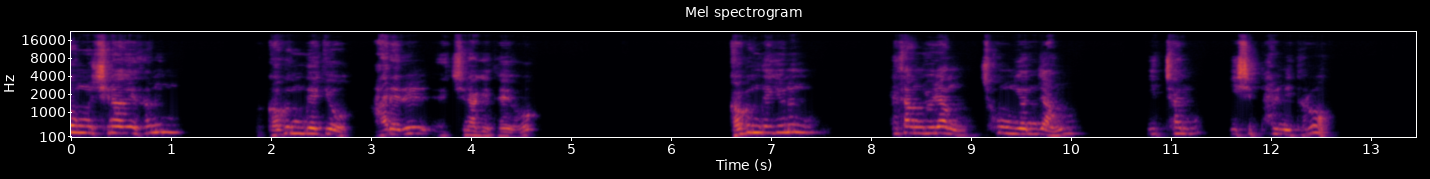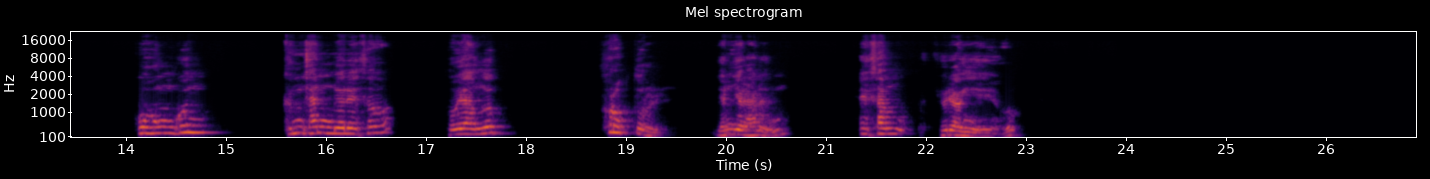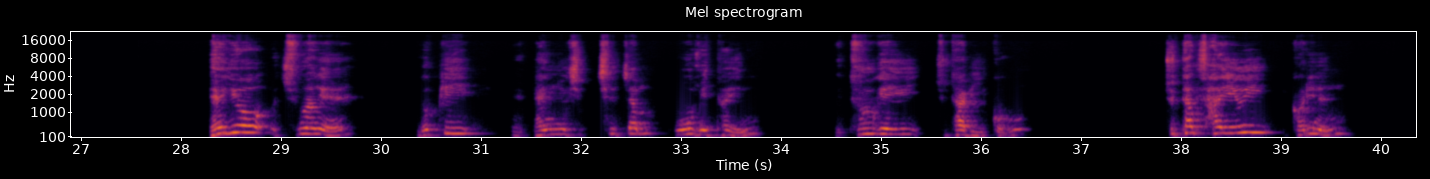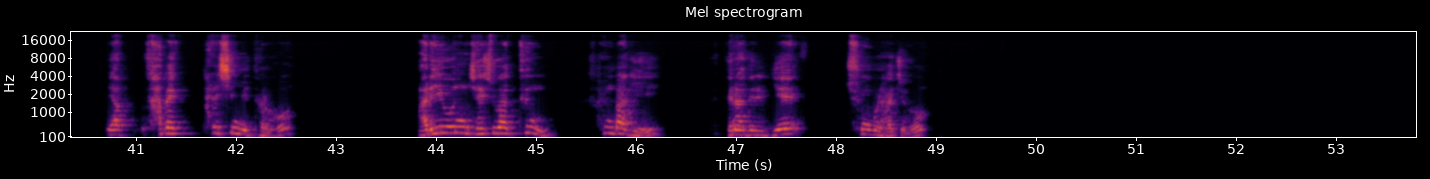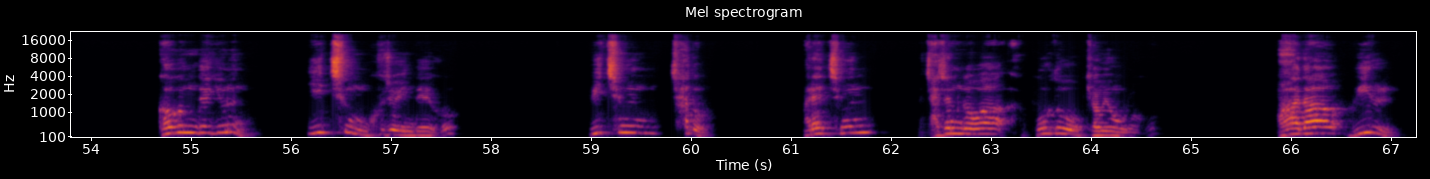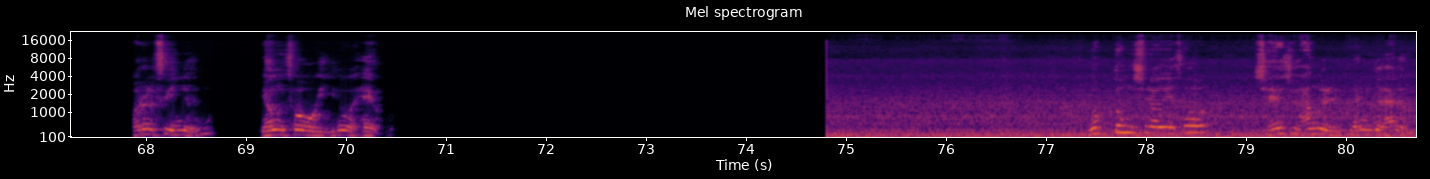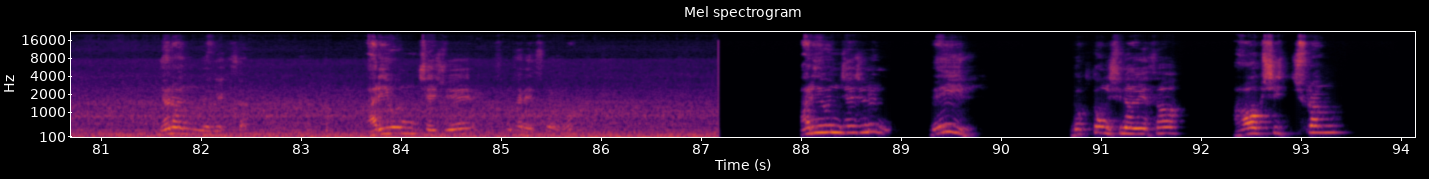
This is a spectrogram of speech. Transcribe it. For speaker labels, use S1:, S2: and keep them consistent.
S1: 녹동 신항에서는 거금대교 아래를 지나게 돼요. 거금대교는 해상교량 총연장 2028m로 고흥군 금산면에서 도양읍 소록도를 연결하는 해상교량이에요. 대교 중앙에 높이 167.5m인 두 개의 주탑이 있고 주탑 사이의 거리는 약 480m로 아리온 제주 같은 선박이 드나들기에 충분하죠. 거금대교는 2층 구조인데요. 위층은 차도, 아래층은 자전거와 보도 겸용으로 바다 위를 걸을 수 있는 명소이기도 해요. 녹동신항에서 제주항을 연결하는 연안 여객선 아리온 제주에 승선했어요. 아리온 제주는 매일 녹동신항에서 9시 출항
